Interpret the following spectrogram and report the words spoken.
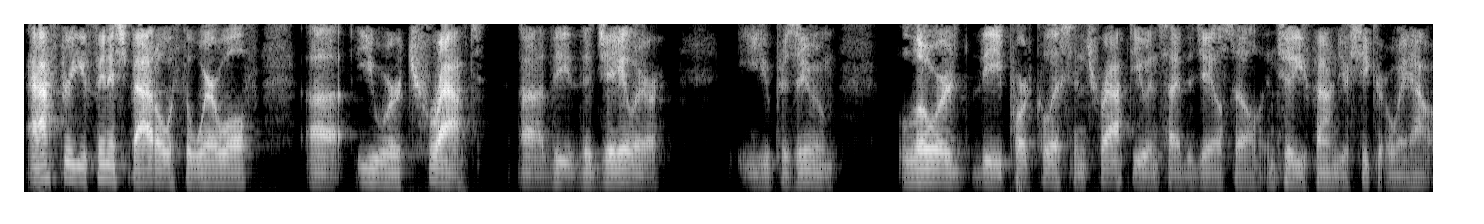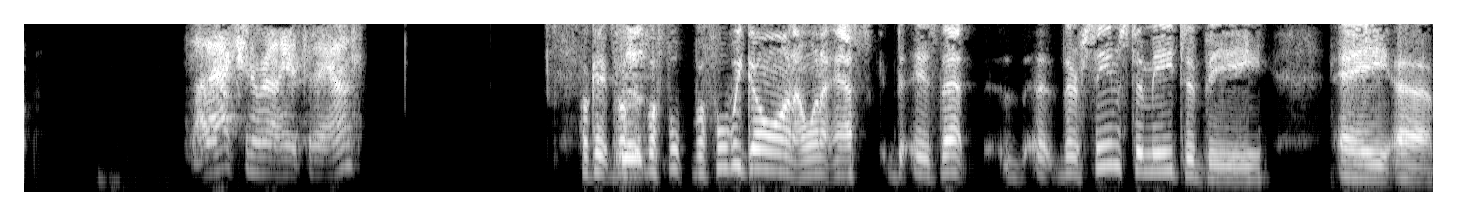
After you finished battle with the werewolf, uh, you were trapped. Uh, the the jailer, you presume, lowered the portcullis and trapped you inside the jail cell until you found your secret way out. A lot of action around here today, huh? Okay, but before before we go on, I want to ask: Is that there seems to me to be a uh,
